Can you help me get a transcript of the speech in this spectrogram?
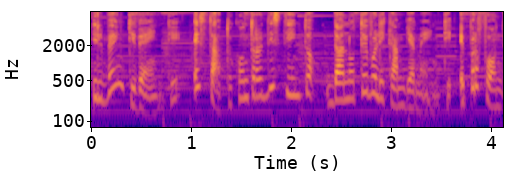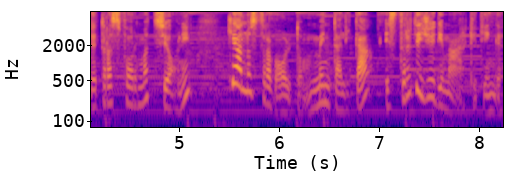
Il 2020 è stato contraddistinto da notevoli cambiamenti e profonde trasformazioni che hanno stravolto mentalità e strategie di marketing,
